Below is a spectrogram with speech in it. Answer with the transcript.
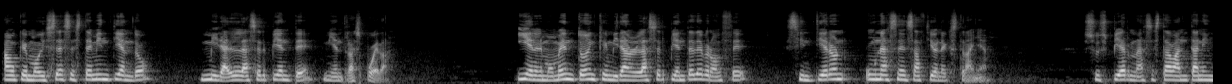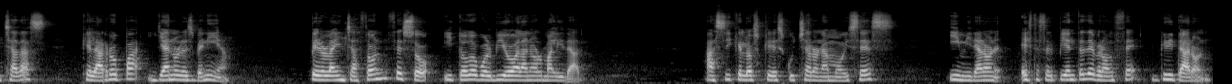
Aunque Moisés esté mintiendo, mírale la serpiente mientras pueda. Y en el momento en que miraron la serpiente de bronce, sintieron una sensación extraña. Sus piernas estaban tan hinchadas que la ropa ya no les venía. Pero la hinchazón cesó y todo volvió a la normalidad. Así que los que escucharon a Moisés y miraron esta serpiente de bronce gritaron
